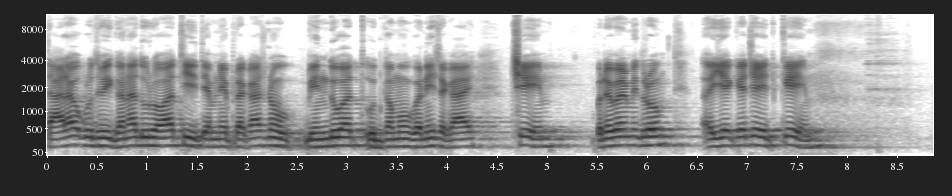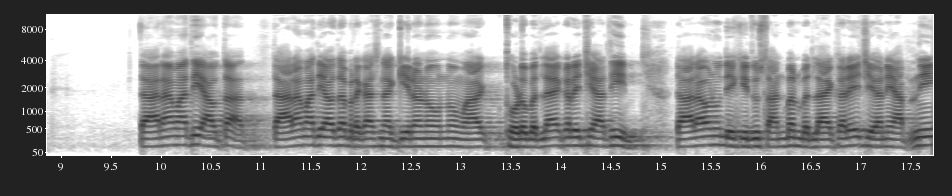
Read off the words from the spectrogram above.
તારાઓ પૃથ્વી ઘણા દૂર હોવાથી તેમને પ્રકાશનો બિંદુવત ઉદ્ગમો ગણી શકાય છે. બરાબર મિત્રો? અહીંયા કહે છે કે તારામાંથી આવતા તારામાંથી આવતા પ્રકાશના કિરણોનો માર્ગ થોડો બદલાયા કરે છે. આથી તારાઓનું દેખીતું સ્થાન પણ બદલાયા કરે છે અને આપની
